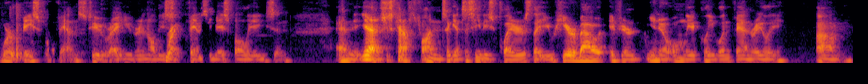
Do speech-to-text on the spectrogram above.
we're baseball fans too, right? You're in all these right. fantasy baseball leagues and and yeah, it's just kind of fun to get to see these players that you hear about if you're, you know, only a Cleveland fan, really. Um,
